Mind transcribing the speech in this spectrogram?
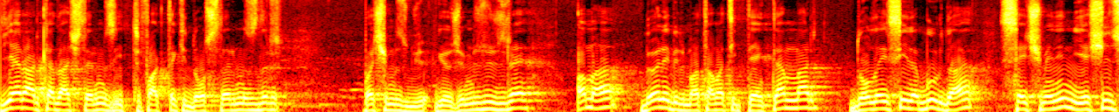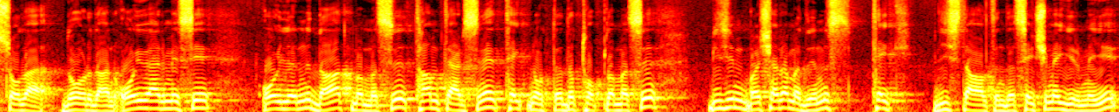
Diğer arkadaşlarımız ittifaktaki dostlarımızdır. Başımız gözümüz üzere ama böyle bir matematik denklem var. Dolayısıyla burada seçmenin yeşil sola doğrudan oy vermesi, oylarını dağıtmaması, tam tersine tek noktada toplaması bizim başaramadığımız tek liste altında seçime girmeyi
